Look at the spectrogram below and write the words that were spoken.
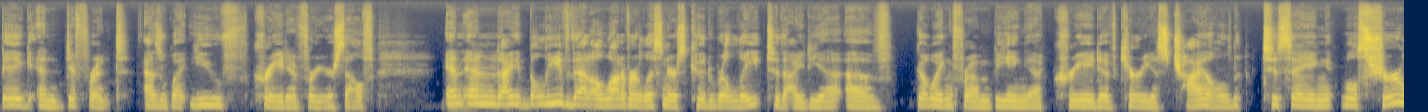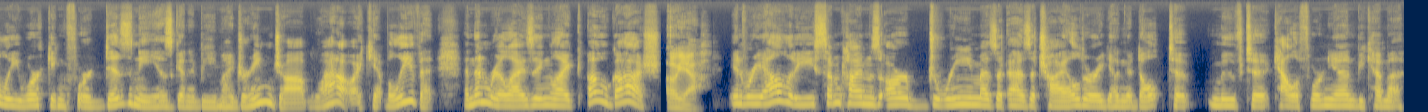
big and different as what you've created for yourself and and I believe that a lot of our listeners could relate to the idea of going from being a creative, curious child to saying, well, surely working for Disney is going to be my dream job. Wow, I can't believe it. And then realizing, like, oh gosh. Oh, yeah. In reality, sometimes our dream as a, as a child or a young adult to move to California and become a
